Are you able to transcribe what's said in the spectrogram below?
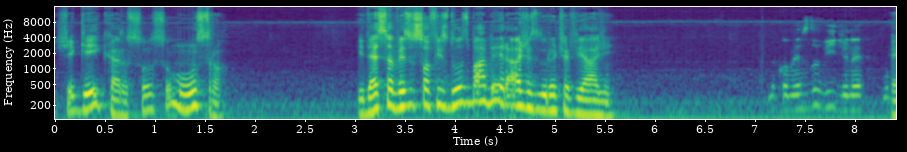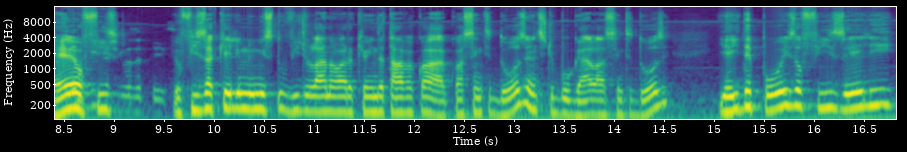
Cheguei, cara. Eu sou, sou monstro, ó. E dessa vez eu só fiz duas barbeiragens durante a viagem. No começo do vídeo, né? É, eu fiz-. Eu fiz aquele no início do vídeo lá na hora que eu ainda tava com a, com a 112, antes de bugar lá a 112. E aí depois eu fiz ele.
